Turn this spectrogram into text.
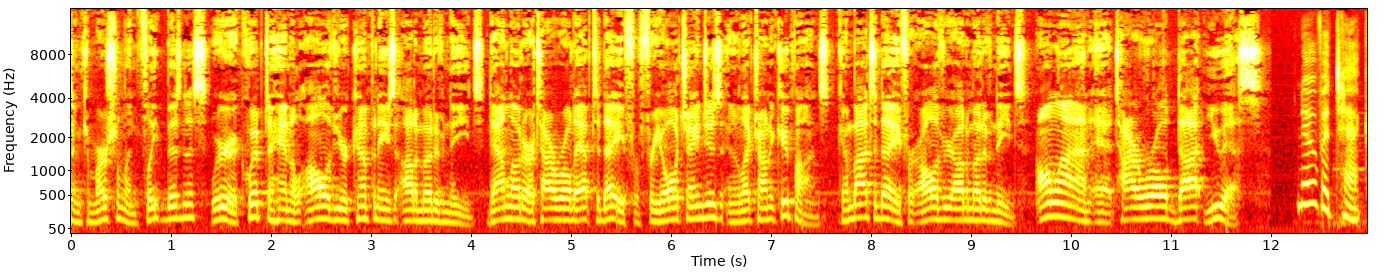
in commercial and fleet business? We're equipped to handle all of your company's automotive needs. Download our Tire World app today for free oil changes and electronic coupons. Come by today for all of your automotive needs. Online at tireworld.us. Novatech,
